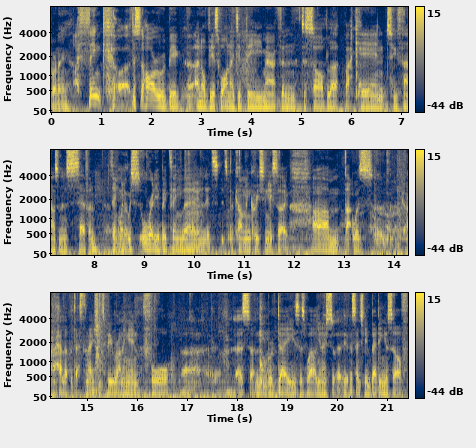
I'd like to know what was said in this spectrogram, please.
running? I think uh, the Sahara would be uh, an obvious one. I did the Marathon de Sable back in 2007. I think when it was already a big thing then, it's it's become increasingly so. Um, that was uh, a hell of a destination to be running in for uh, a certain number of days as well. You know, so essentially embedding yourself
